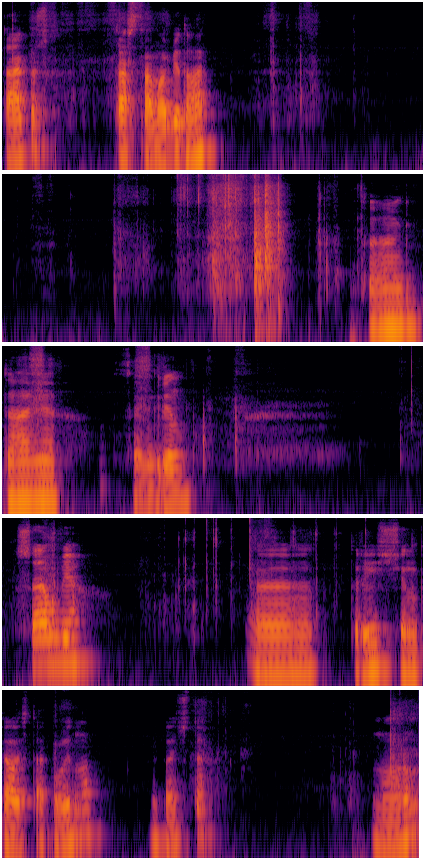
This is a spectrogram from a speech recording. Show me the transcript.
Також. Та ж сама біда. Так, далі. Це Green. Шелбі. Е, тріщинка ось так видно. Бачите? Норм.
